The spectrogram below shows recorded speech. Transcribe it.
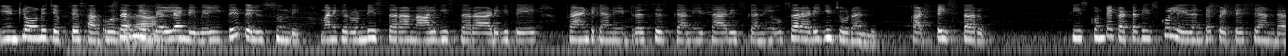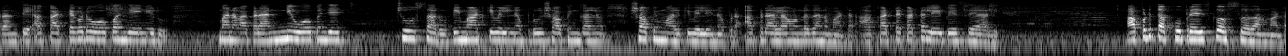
ఇంట్లో ఉండి చెప్తే కదా. మీరు వెళ్ళండి వెళ్తే తెలుస్తుంది. మనకి రెండు ఇస్తారా నాలుగు ఇస్తారా అడిగితే ప్యాంట్ కానీ డ్రెస్సెస్ కానీ శారీస్ కానీ ఒకసారి అడిగి చూడండి. కట్ట ఇస్తారు. తీసుకుంటే కట్ట తీసుకో లేదంటే పెట్టేసే అంటారు అంతే. ఆ కట్ట కూడా ఓపెన్ చేయనిరు. మనం అక్కడ అన్నీ ఓపెన్ చేసి చూస్తారు. డిమార్ట్కి వెళ్ళినప్పుడు షాపింగ్ కాల్ షాపింగ్ మాల్కి వెళ్ళినప్పుడు అక్కడ అలా ఉండదన్నమాట. ఆ కట్ట కట్ట లేపేసేయాలి. అప్పుడు తక్కువ ప్రైస్కి వస్తుంది అనమాట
